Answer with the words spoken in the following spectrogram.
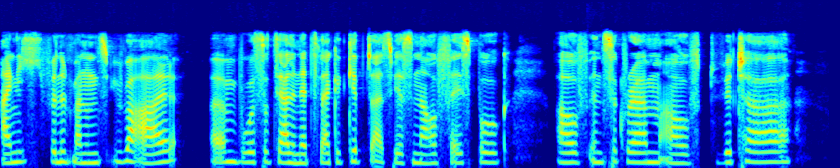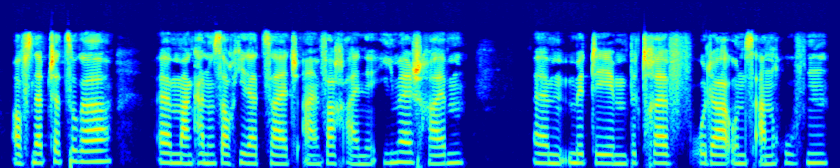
eigentlich findet man uns überall, ähm, wo es soziale Netzwerke gibt. Also, wir sind auf Facebook, auf Instagram, auf Twitter, auf Snapchat sogar. Ähm, man kann uns auch jederzeit einfach eine E-Mail schreiben, ähm, mit dem Betreff oder uns anrufen.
